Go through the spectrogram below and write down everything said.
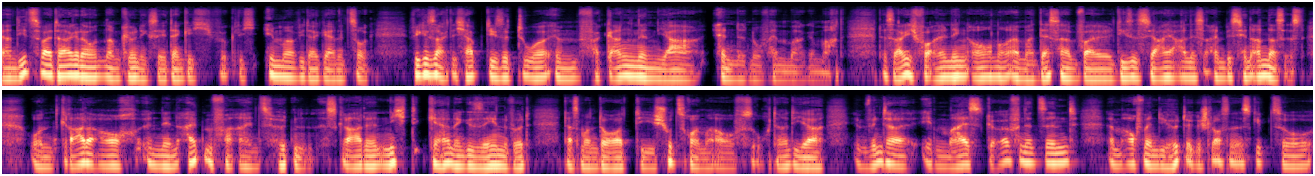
Ja, an die zwei Tage da unten am Königssee denke ich wirklich immer wieder gerne zurück. Wie gesagt, ich habe diese Tour im vergangenen Jahr Ende November gemacht. Das sage ich vor allen Dingen auch noch einmal deshalb, weil dieses Jahr ja alles ein bisschen anders ist. Und gerade auch in den Alpenvereinshütten es gerade nicht gerne gesehen wird, dass man dort die Schutzräume aufsucht, die ja im Winter eben meist geöffnet sind. Ähm, auch wenn die Hütte geschlossen ist, gibt so,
